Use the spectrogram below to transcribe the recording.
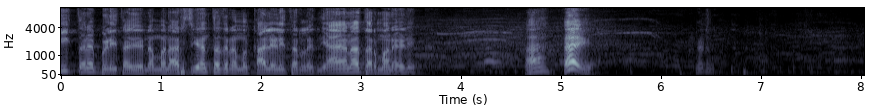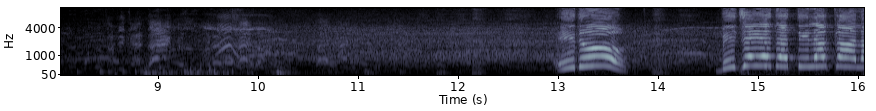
ಈಗ ತಾನೇ ಬೆಳೀತಾ ಇದ್ದೀವಿ ನಮ್ಮನ್ನು ಅರ್ಸಿ ಅಂತಂದ್ರೆ ನಮ್ಮನ್ನು ಕಾಲು ಎಳಿತಾರಲ್ಲ ನ್ಯಾಯನ ಧರ್ಮನ ಹೇಳಿ. ಹಾಂ ಹೇಯ್ ಇದು ವಿಜಯದ ತಿಲಕಾಲ.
